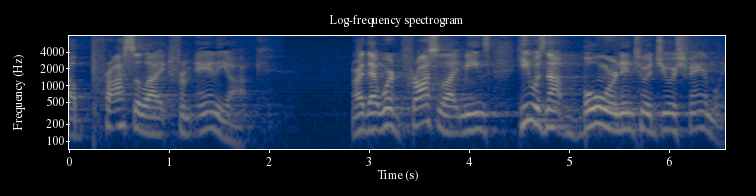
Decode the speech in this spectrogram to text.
a proselyte from Antioch. Right? That word proselyte means he was not born into a Jewish family.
